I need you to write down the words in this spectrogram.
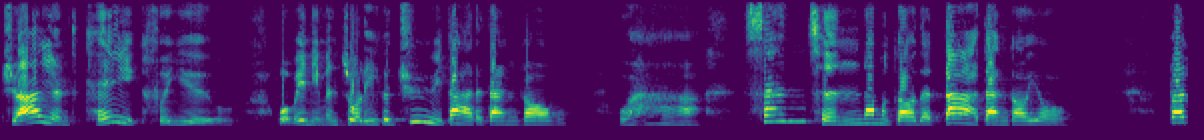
giant cake for you。我为你们做了一个巨大的蛋糕。哇，三层那么高的大蛋糕哟！But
